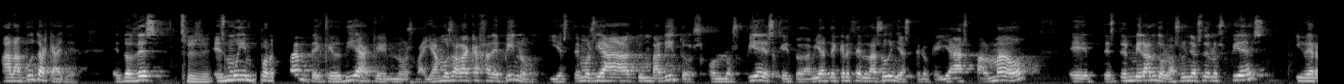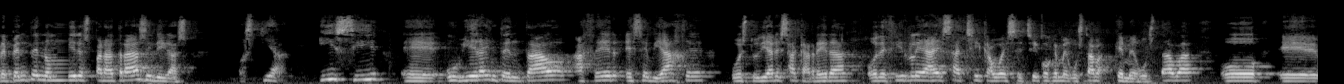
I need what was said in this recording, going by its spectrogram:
a la puta calle. Entonces, Sí, sí. es muy importante que el día que nos vayamos a la caja de pino y estemos ya tumbaditos con los pies que todavía te crecen las uñas, pero que ya has palmado, eh, te estés mirando las uñas de los pies y de repente no mires para atrás y digas, hostia, ¿y si eh, hubiera intentado hacer ese viaje o estudiar esa carrera o decirle a esa chica o a ese chico que me gustaba, que me gustaba o eh,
